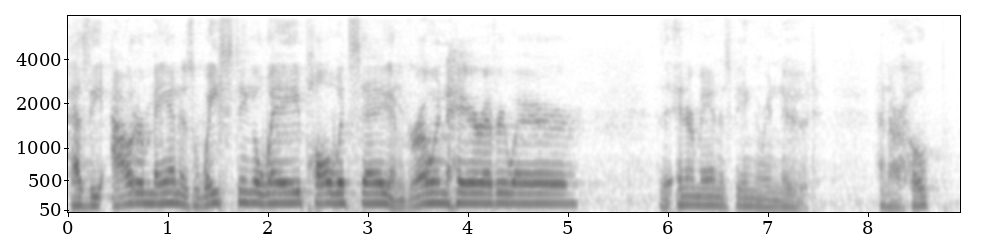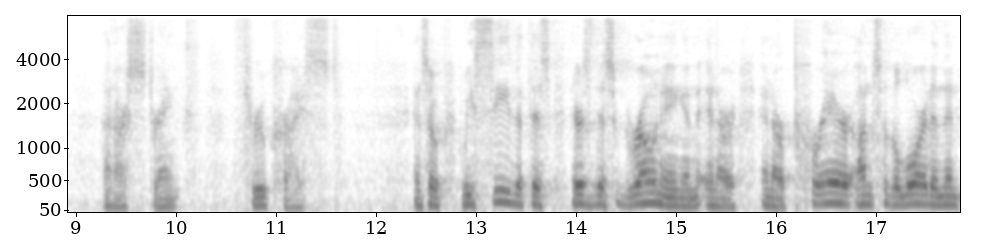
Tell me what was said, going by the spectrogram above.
as the outer man is wasting away, Paul would say, and growing hair everywhere. The inner man is being renewed, and our hope and our strength through Christ. And so we see that this, there's this groaning in, in, our, in our prayer unto the Lord. And then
